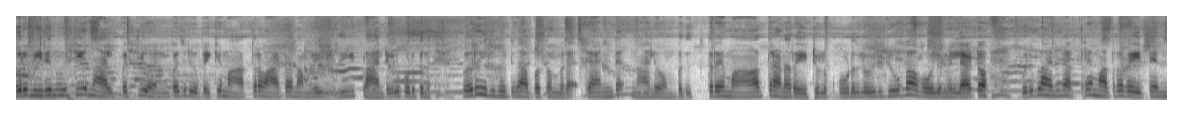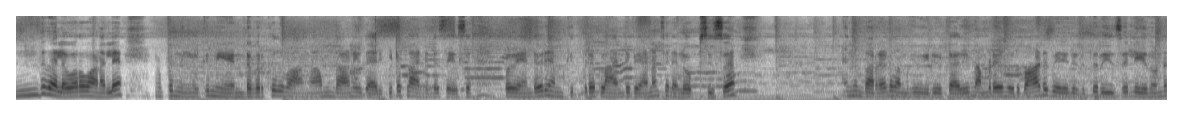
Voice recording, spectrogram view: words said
വെറും ഇരുന്നൂറ്റി നാൽപ്പത്തി ഒൻപത് രൂപയ്ക്ക് മാത്രമാട്ടോ നമ്മൾ ഈ- ഈ പ്ലാന്റുകൾ കൊടുക്കുന്നത്. വെറും ഇരുന്നൂറ്റി നാൽപ്പത്തൊമ്പത് രണ്ട് നാല് ഒമ്പത് ഇത്രയും മാത്രമാണ് റേറ്റുള്ളൂ കൂടുതൽ ഒരു രൂപ പോലും ഇല്ല കേട്ടോ. ഒരു പ്ലാന്റിന് അത്രയും മാത്രം റേറ്റ് എന്ത് വില കുറവാണല്ലേ? അപ്പം നിങ്ങൾക്ക് വേണ്ടവർക്ക് ഇത് വാങ്ങാവുന്നതാണ്. ഇതായിരിക്കും കേട്ടോ പ്ലാന്റിന്റെ സൈസ് അപ്പോൾ വേണ്ടവർ നമുക്ക് ഇത്ര പ്ലാന്റ് വേണം. ഫെനലോപ്സിസ് എന്നും പറഞ്ഞിട്ട് നമുക്ക് വീഡിയോ ഇട്ടാൽ മതി. നമ്മുടെ നിന്ന് ഒരുപാട് പേര് ഇതെടുത്ത് റീസെൽ ചെയ്യുന്നുണ്ട്.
